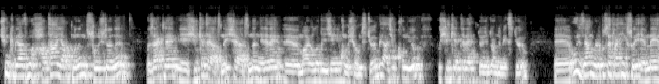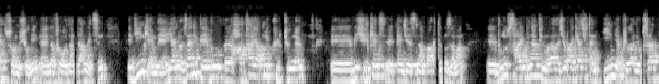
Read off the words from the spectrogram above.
Çünkü biraz bu hata yapmanın sonuçlarını özellikle e, şirket hayatında, iş hayatında nelere e, mal olabileceğini konuşalım istiyorum. Birazcık konuyu bu şirketlere döndürmek istiyorum. E, o yüzden böyle bu sefer ilk soruyu Emre'ye sormuş olayım. Lafı oradan devam etsin. Diyeyim ki Emre'ye, yani özellikle bu hata yapma kültürünü bir şirket penceresinden baktığımız zaman e, bunu sahiplenen firmalar acaba gerçekten iyi mi yapıyorlar yoksa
